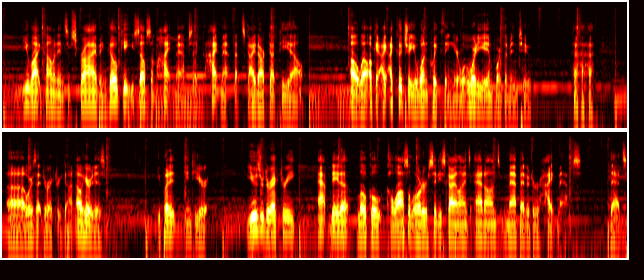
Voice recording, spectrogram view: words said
You like, comment, and subscribe, and go get yourself some height maps at heightmap.skydark.pl. Oh, well, okay, I, I, could show you one quick thing here. Where, do you import them into? uh, where's that directory gone? Oh, here it is. You put it into your user directory, app data, local, colossal order, city skylines, add-ons, map editor, height maps. That's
